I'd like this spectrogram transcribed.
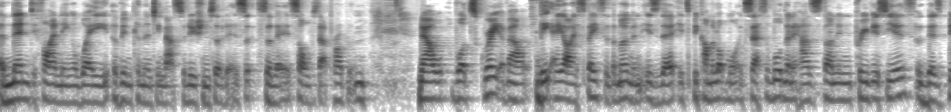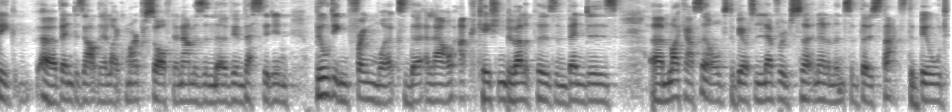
and then defining a way of implementing that solution so that it, so that it solves that problem. Now, what's great about the AI space at the moment is that it's become a lot more accessible than it has done in previous years. There's big uh, vendors out there like Microsoft and Amazon that have invested in building frameworks that allow application developers and vendors um, like ourselves to be able to leverage certain elements of those stacks to build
